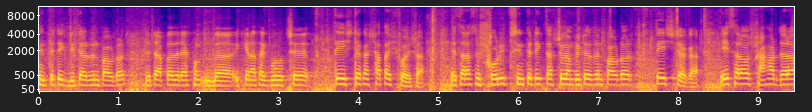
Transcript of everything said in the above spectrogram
synthetic detergent powder, যেটা আপনাদের এখন কেনা থাকবে হচ্ছে তেইশ টাকা সাতাশ পয়সা। এছাড়া আছে শরীফ সিনথেটিক চারশো গ্রাম ডিটারজেন্ট পাউডার, তেইশ টাকা। এছাড়াও সাহার যারা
